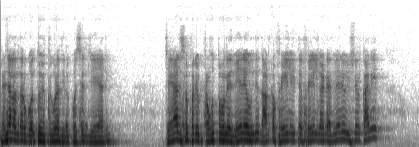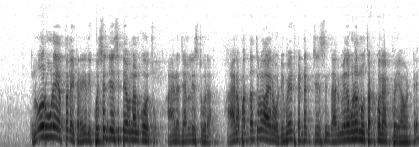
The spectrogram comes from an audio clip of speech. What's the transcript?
ప్రజలందరూ గొంతు విప్పి కూడా దీన్ని క్వశ్చన్ చేయాలి. చేయాల్సిన పని ప్రభుత్వం అనేది వేరే ఉంది. దాంట్లో ఫెయిల్ అయితే ఫెయిల్ కానీ అది వేరే విషయం. కానీ నోరు కూడా ఎత్తలే ఇక్కడ. ఏది? క్వశ్చన్ చేసింటేమని అనుకోవచ్చు. ఆయన జర్నలిస్ట్ కూడా. ఆయన పద్ధతిలో ఆయన డిబేట్ కండక్ట్ చేసిన దాని మీద కూడా నువ్వు తట్టుకోలేకపోయావంటే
